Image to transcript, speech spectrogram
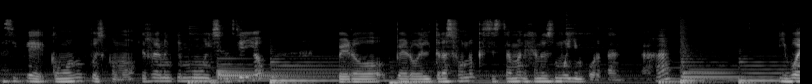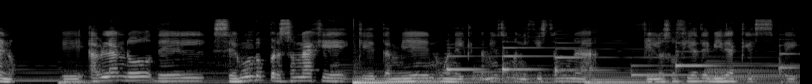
Así que como pues como es realmente muy sencillo, pero, pero el trasfondo que se está manejando es muy importante. Y bueno, eh, hablando del segundo personaje que también, o en el que también se manifiesta una filosofía de vida que es eh,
